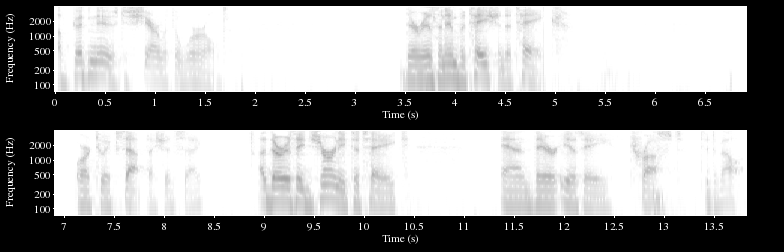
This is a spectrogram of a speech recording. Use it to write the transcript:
of good news to share with the world. There is an invitation to take, or to accept, I should say. Uh, there is a journey to take, and there is a trust to develop.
